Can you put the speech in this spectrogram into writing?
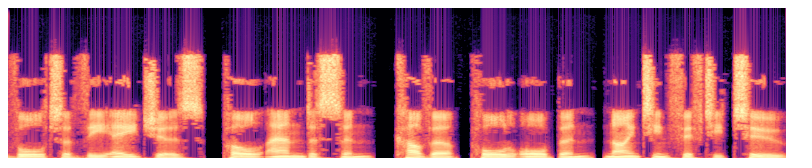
Vault of the Ages, Poul Anderson, cover Paul Orban 1952.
